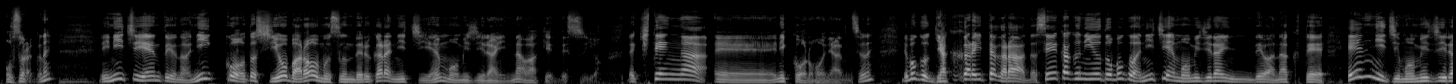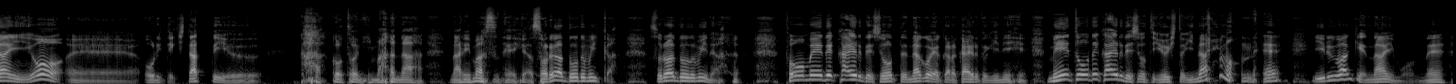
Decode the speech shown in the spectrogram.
おそらくね。で日円というのは日光と塩原を結んでるから日円もみじラインなわけですよ。で起点が、えー、日光の方にあるんですよね。で僕逆から言ったから正確に言うと僕は日円もみじラインではなくて縁日もみじラインを、えー、降りてきたっていうかことにまあななりますね。いやそれはどうでもいいか。それはどうでもいいな。東名で帰るでしょって名古屋から帰る時に名東で帰るでしょっていう人いないもんね。いるわけないもんね。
